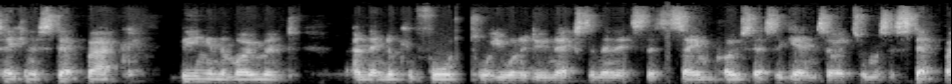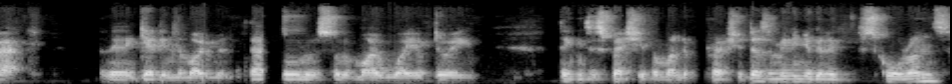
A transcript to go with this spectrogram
taking a step back, being in the moment, and then looking forward to what you want to do next. And then it's the same process again. So it's almost a step back and then get in the moment. That's of sort of my way of doing things, especially if I'm under pressure. It doesn't mean you're going to score runs,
